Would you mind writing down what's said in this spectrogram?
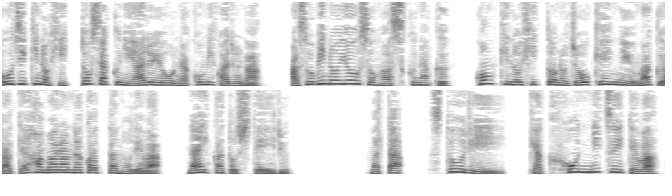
同時期のヒット作にあるようなコミカルな遊びの要素が少なく、今期のヒットの条件にうまく当てはまらなかったのではないかとしている。また、ストーリー、脚本については、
